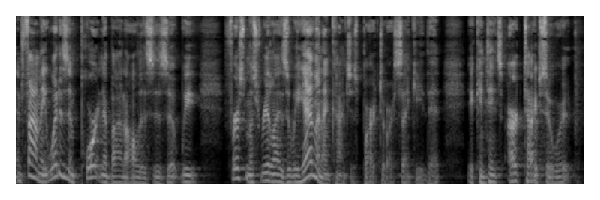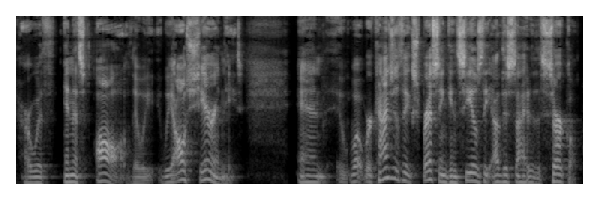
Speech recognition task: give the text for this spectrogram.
And finally, what is important about all this is that we first must realize that we have an unconscious part to our psyche, that it contains archetypes that are within us all, that we, we all share in these. And what we're consciously expressing conceals the other side of the circle,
